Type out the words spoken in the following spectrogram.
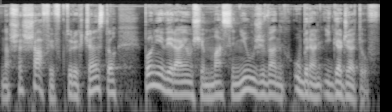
nasze szafy, w których często poniewierają się masy nieużywanych ubrań i gadżetów.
